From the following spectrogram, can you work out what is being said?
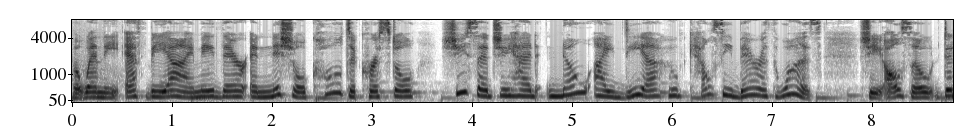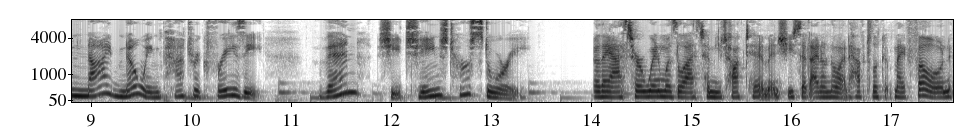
But when the FBI made their initial call to Krystal, she said she had no idea who Kelsey Berreth was. She also denied knowing Patrick Frazee. Then she changed her story. They asked her, when was the last time you talked to him? And she said, I don't know, I'd have to look at my phone.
